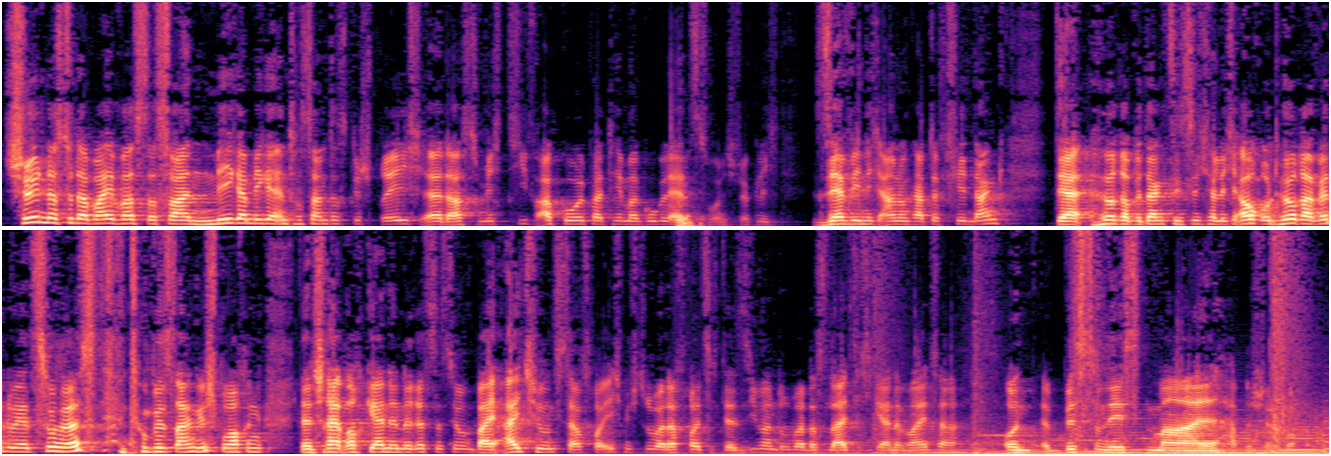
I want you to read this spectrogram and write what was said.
Schön, dass du dabei warst. Das war ein mega, mega interessantes Gespräch. Äh, da hast du mich tief abgeholt bei Thema Google Ads, wo ich wirklich sehr wenig Ahnung hatte. Vielen Dank. Der Hörer bedankt sich sicherlich auch. Und Hörer, wenn du jetzt zuhörst, du bist angesprochen, dann schreib auch gerne eine Rezession bei iTunes. Da freue ich mich drüber. Da freut sich der Simon drüber. Das leite ich gerne weiter. Und bis zum nächsten Mal. Hab eine schöne Woche.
